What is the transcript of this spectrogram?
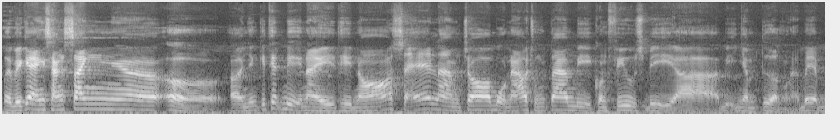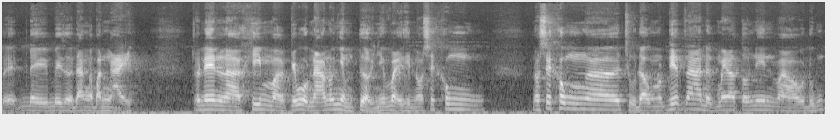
Bởi vì cái ánh sáng xanh ờ, ở ở những cái thiết bị này thì nó sẽ làm cho bộ não chúng ta bị confused bị uh, bị nhầm tưởng là đây, đây bây giờ đang là ban ngày. Cho nên là khi mà cái bộ não nó nhầm tưởng như vậy thì nó sẽ không nó sẽ không uh, chủ động nó tiết ra được melatonin vào đúng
